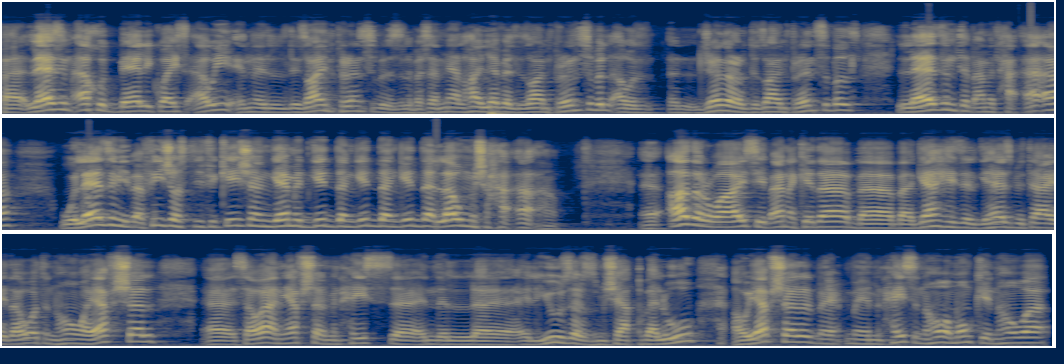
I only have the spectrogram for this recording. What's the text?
فلازم آخد بالي كويس قوي إن ال design principles اللي بسميها ال high level design principle أو ال general design principles لازم تبقى متحققة ولازم يبقى في justification جامد جدا جدا جدا لو مش هحققها. otherwise يبقى أنا كده بجهز الجهاز بتاعي دوت إن هو يفشل سواء يفشل من حيث إن ال users مش هيقبلوه أو يفشل من حيث إن هو ممكن هو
